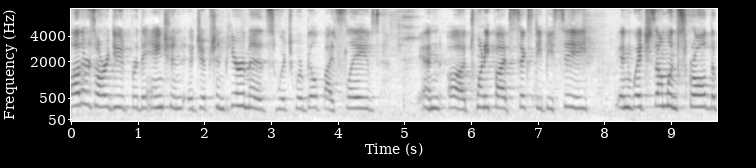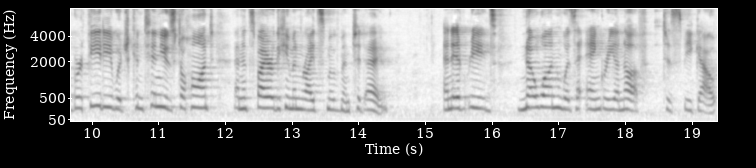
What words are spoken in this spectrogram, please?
others argued for the ancient Egyptian pyramids, which were built by slaves in uh, 2560 BC, in which someone scrawled the graffiti which continues to haunt and inspire the human rights movement today. And it reads, no one was angry enough to speak out.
